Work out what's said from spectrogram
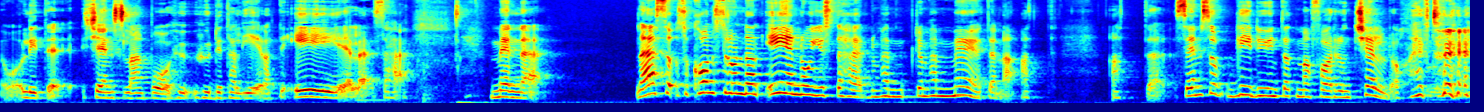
och lite känslan på hur, hur, detaljerat det är eller så här. Men eh, nej, så, så konstrundan är nog just det här, de här, de här mötena, att att, eh, sen så blir det ju inte att man far runt själv då. Mm.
